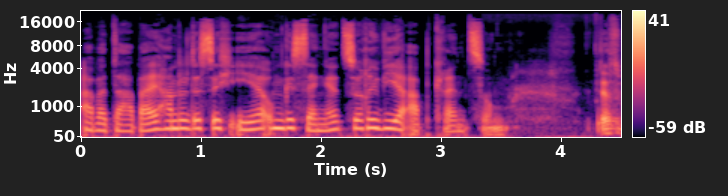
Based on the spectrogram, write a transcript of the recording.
aber dabei handelt es sich eher um Gesänge zur Revierabgrenzung. Also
